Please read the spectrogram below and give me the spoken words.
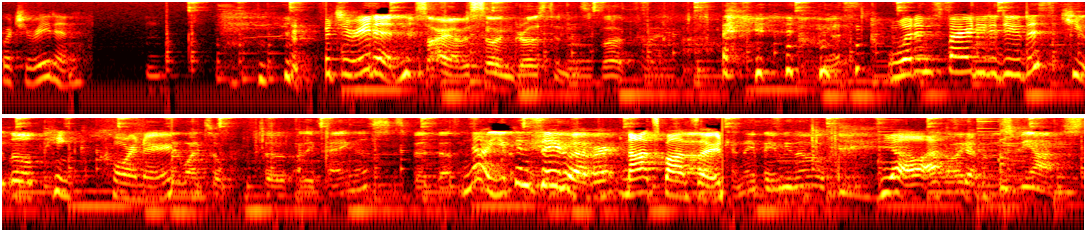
what you reading? Hmm. what you reading? Sorry, I was so engrossed in this book. yes? What inspired you to do this cute little pink They corner? went to, to, are they paying us? It's Bed Bath. No, you can say whoever. Not Uh, sponsored. can they pay me though? Yeah, I'll Like, ask him. let's be honest.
